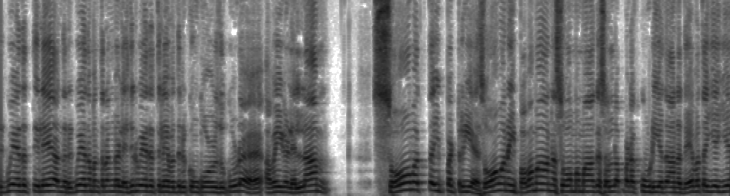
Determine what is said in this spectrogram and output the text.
ரிக்வேதத்திலே அந்த ரிக்வேத மந்திரங்கள் எதிர்வேதத்திலே வந்திருக்கும் பொழுது கூட அவைகள் எல்லாம் சோமத்தை பற்றிய சோமனை பவமான சோமமாக சொல்லப்படக்கூடியதான தேவதையையே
